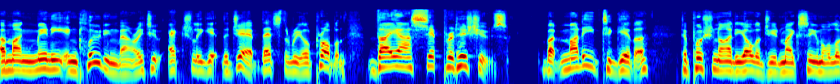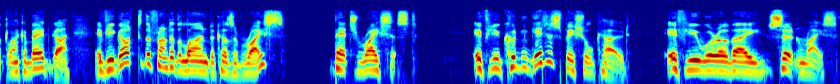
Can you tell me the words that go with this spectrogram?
among many, including Maori, to actually get the jab. That's the real problem. They are separate issues, but muddied together to push an ideology and make Seymour look like a bad guy. If you got to the front of the line because of race, that's racist. If you couldn't get a special code, if you were of a certain race,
